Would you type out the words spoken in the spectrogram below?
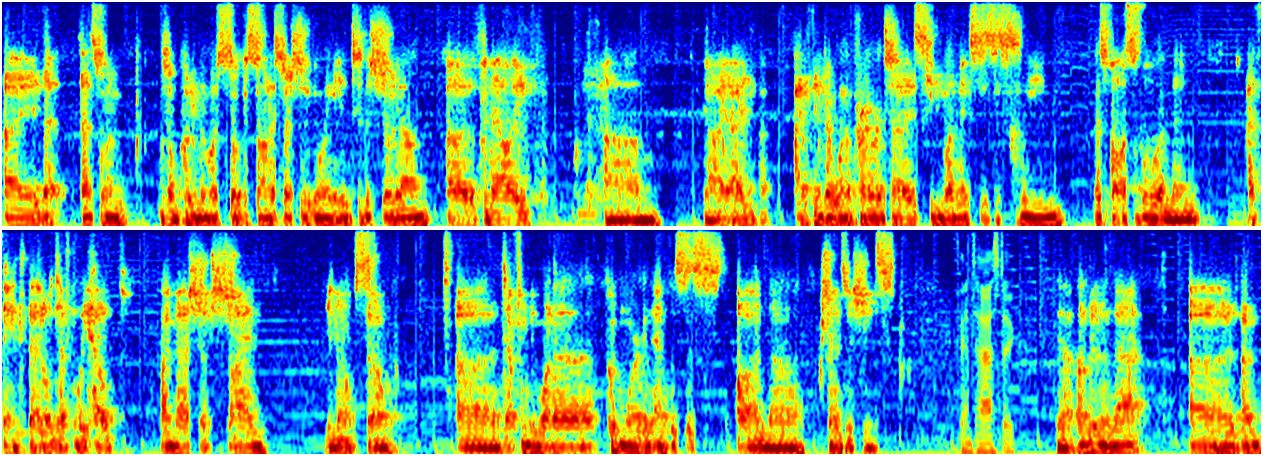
I that that's what I'm you know putting the most focus on, especially going into the showdown, uh, the finale. Um, you know, I, I I think I want to prioritize keeping my mixes as clean as possible, and then I think that'll definitely help my mashups shine. You know, so uh, definitely want to put more of an emphasis on uh, transitions. Fantastic. Yeah. Other than that, uh, I'm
